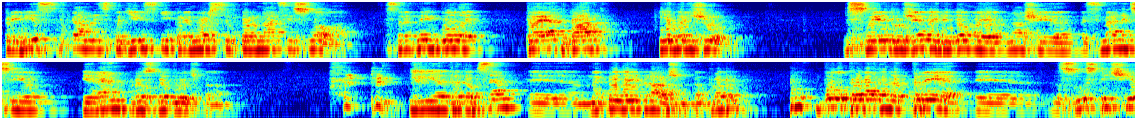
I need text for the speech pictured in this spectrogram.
привіз в Кам'янець-Подільський переможців коронації слова. Серед них були поет Барт Ігор Жук з своєю дружиною, відомою нашою письменницею Ірен Роздобудько. і видавцем е, Миколою Кравченком. Ну, Було проведено три е, зустрічі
